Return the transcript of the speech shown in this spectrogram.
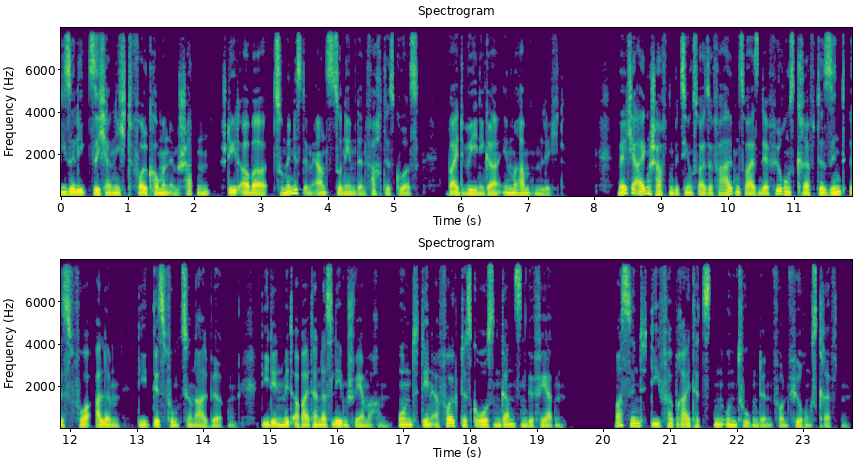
Diese liegt sicher nicht vollkommen im Schatten, steht aber, zumindest im ernstzunehmenden Fachdiskurs, weit weniger im Rampenlicht. Welche Eigenschaften bzw. Verhaltensweisen der Führungskräfte sind es vor allem, die dysfunktional wirken, die den Mitarbeitern das Leben schwer machen und den Erfolg des großen Ganzen gefährden. Was sind die verbreitetsten Untugenden von Führungskräften?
